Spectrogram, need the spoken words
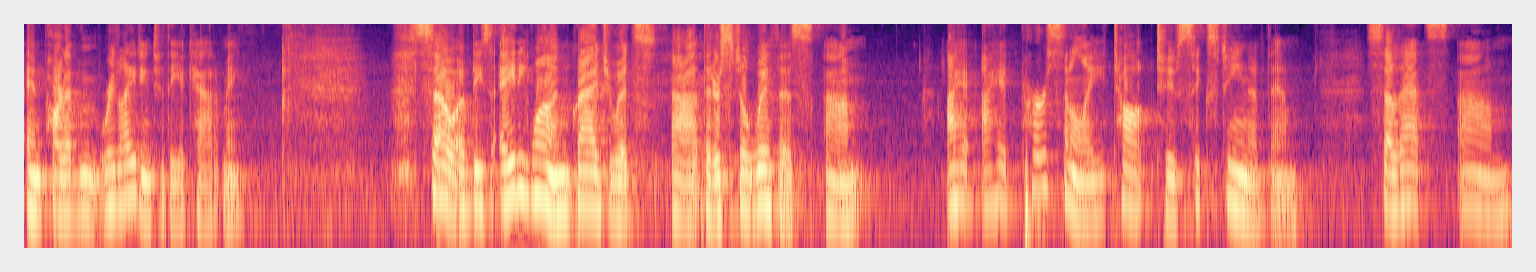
and part of them relating to the academy. So of these 81 graduates uh, that are still with us, um, I, I had personally talked to 16 of them. So that's um,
